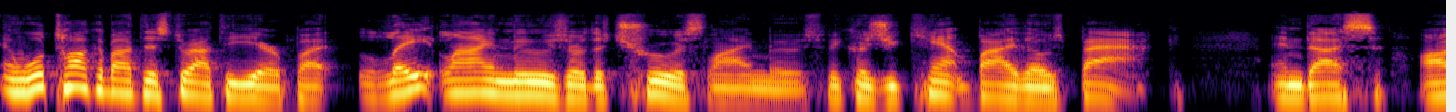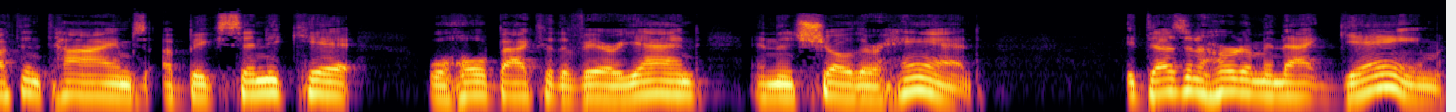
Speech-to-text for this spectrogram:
and we'll talk about this throughout the year, but late line moves are the truest line moves because you can't buy those back. And thus, oftentimes, a big syndicate will hold back to the very end and then show their hand. It doesn't hurt them in that game,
